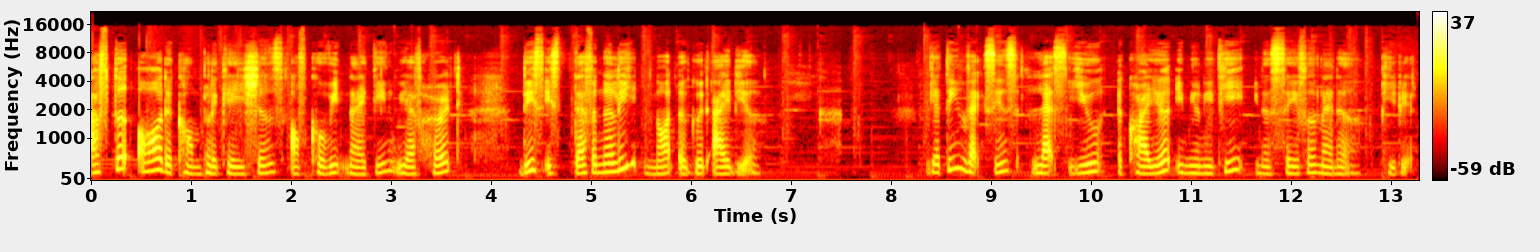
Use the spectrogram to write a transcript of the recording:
After all the complications of COVID 19 we have heard, this is definitely not a good idea. Getting vaccines lets you acquire immunity in a safer manner, period.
